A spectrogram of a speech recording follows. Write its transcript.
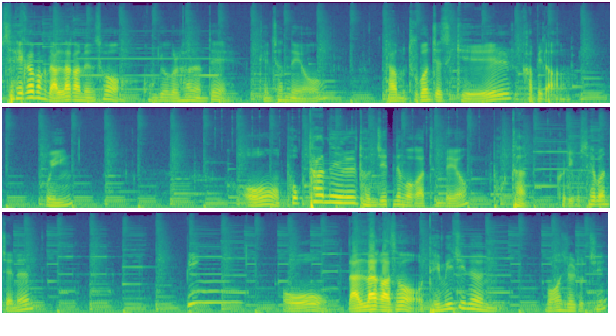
새가 막 날아가면서 공격을 하는데 괜찮네요. 다음 두 번째 스킬 갑니다. 오잉 오 폭탄을 던지는 것 같은데요? 폭탄. 그리고 세 번째는 삥 오 날아가서 데미지는 뭐가 제일 좋지?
